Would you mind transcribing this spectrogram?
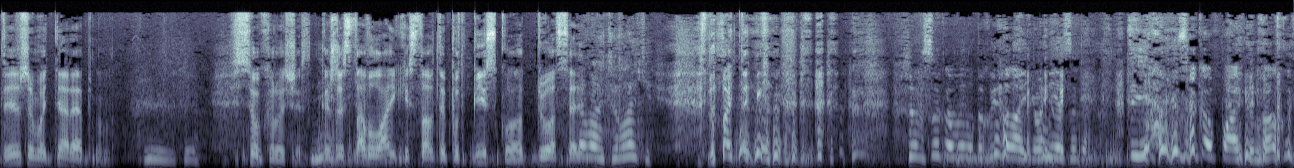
Ти вже мотня репнула. Все, коротше, кажи, став лайки, ставте підписку, а друга серія. Давайте лайки. Давайте. Щоб, сука, було дохуя лайків, а ні, сука. Ти я не закопаю, нахуй.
